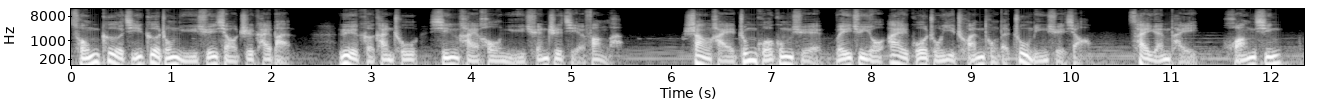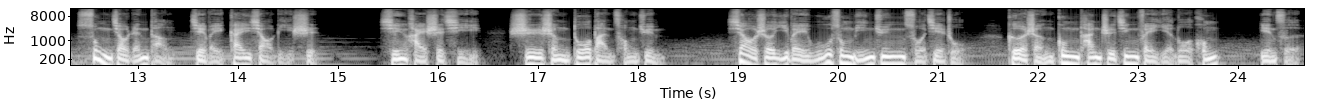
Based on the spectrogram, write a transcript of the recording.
从各级各种女学校之开办，略可看出辛亥后女权之解放了。上海中国公学为具有爱国主义传统的著名学校，蔡元培、黄兴、宋教仁等皆为该校理事。辛亥时期，师生多半从军。校舍亦为吴淞民军所借助，各省公摊之经费也落空，因此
